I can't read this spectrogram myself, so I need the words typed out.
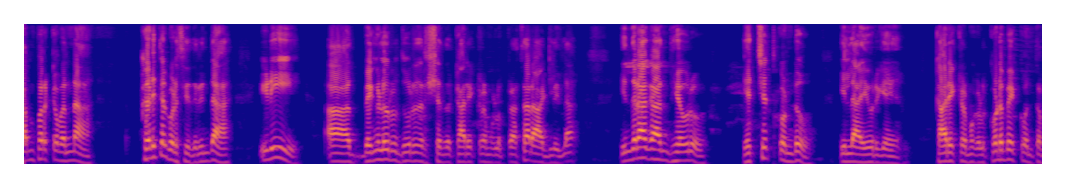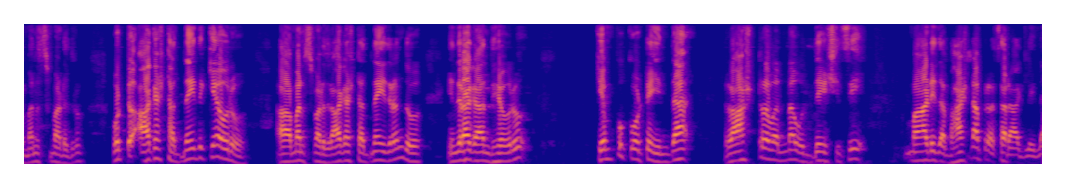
ಸಂಪರ್ಕವನ್ನು ಕಡಿತಗೊಳಿಸಿದ್ರಿಂದ ಇಡೀ ಬೆಂಗಳೂರು ದೂರದರ್ಶನದ ಕಾರ್ಯಕ್ರಮಗಳು ಪ್ರಸಾರ ಆಗಲಿಲ್ಲ. ಇಂದಿರಾ ಗಾಂಧಿಯವರು ಎಚ್ಚೆತ್ಕೊಂಡು, ಇಲ್ಲ, ಇವರಿಗೆ ಕಾರ್ಯಕ್ರಮಗಳು ಕೊಡಬೇಕು ಅಂತ ಮನಸ್ಸು ಮಾಡಿದ್ರು. ಒಟ್ಟು ಆಗಸ್ಟ್ ಹದಿನೈದಕ್ಕೆ ಅವರು ಮನಸ್ಸು ಮಾಡಿದ್ರು. ಆಗಸ್ಟ್ ಹದಿನೈದರಂದು ಇಂದಿರಾ ಗಾಂಧಿಯವರು ಕೆಂಪುಕೋಟೆಯಿಂದ ರಾಷ್ಟ್ರವನ್ನು ಉದ್ದೇಶಿಸಿ ಮಾಡಿದ ಭಾಷಣ ಪ್ರಸಾರ ಆಗಲಿಲ್ಲ.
